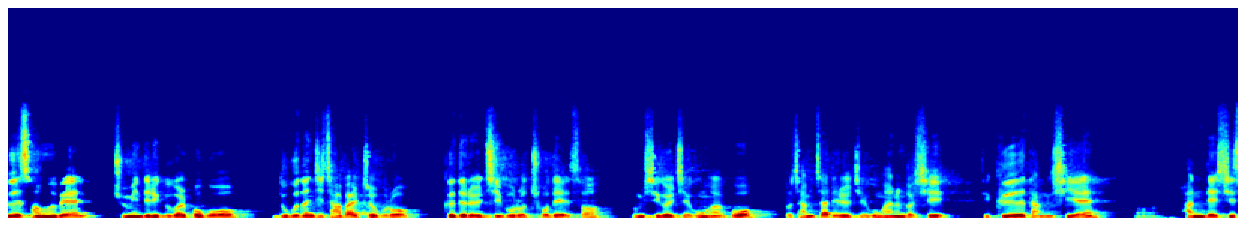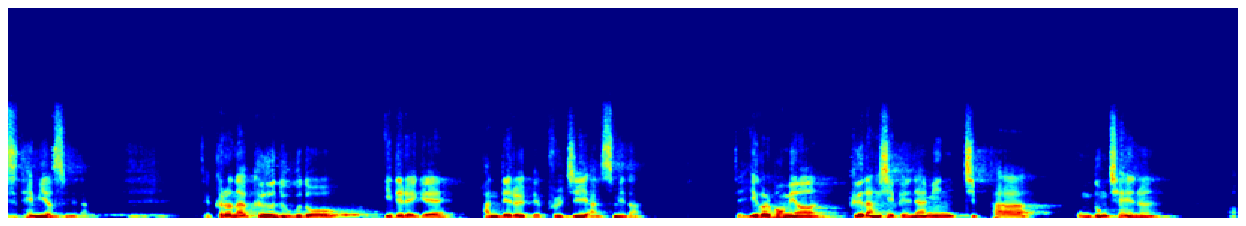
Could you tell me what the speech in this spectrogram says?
그 성읍의 주민들이 그걸 보고 누구든지 자발적으로 그들을 집으로 초대해서 음식을 제공하고 또 잠자리를 제공하는 것이 그 당시에 어, 환대 시스템이었습니다. 그러나 그 누구도 이들에게 환대를 베풀지 않습니다. 이걸 보면 그 당시 베냐민 지파 공동체에는 어,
